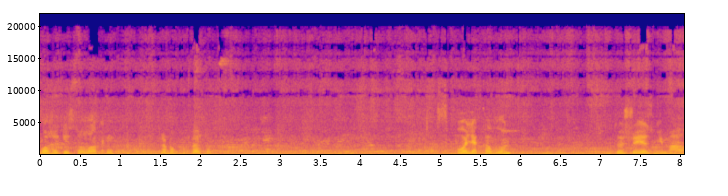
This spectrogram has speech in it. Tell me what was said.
Боже, який солодкий. Треба купити. З поля кавун. Те, що я знімала.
